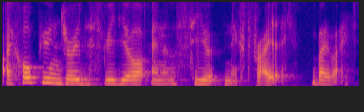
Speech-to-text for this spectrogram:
I hope you enjoyed this video and I'll see you next Friday. Bye bye.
